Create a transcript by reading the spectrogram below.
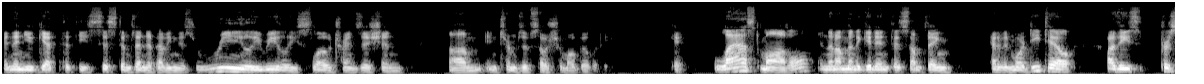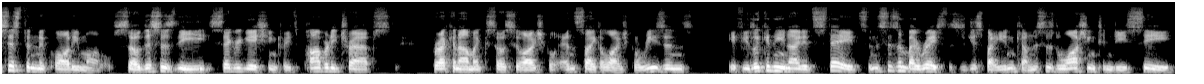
and then you get that these systems end up having this really, really slow transition um, in terms of social mobility. Okay, last model, and then I'm going to get into something kind of in more detail, are these persistent inequality models. So this is the segregation creates poverty traps for economic, sociological, and psychological reasons. If you look in the United States, and this isn't by race, this is just by income, this is Washington, D.C.,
